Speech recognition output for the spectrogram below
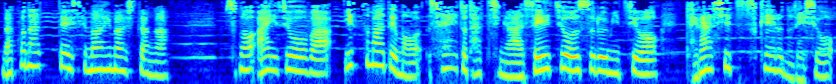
亡くなってしまいましたが、その愛情はいつまでも生徒たちが成長する道を照らし続けるのでしょ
